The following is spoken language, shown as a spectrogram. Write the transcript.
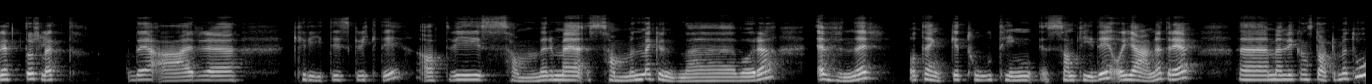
Rett og slett. Det er eh, kritisk viktig at vi sammen med, sammen med kundene våre evner å tenke to ting samtidig, og gjerne tre. Eh, men vi kan starte med to.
